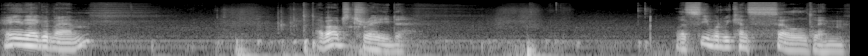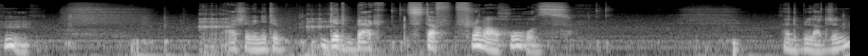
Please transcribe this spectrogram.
Hey there, good man. About trade. Let's see what we can sell to him. Hmm. Actually, we need to get back stuff from our horse. That bludgeon.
